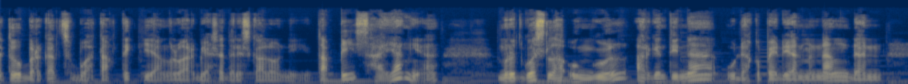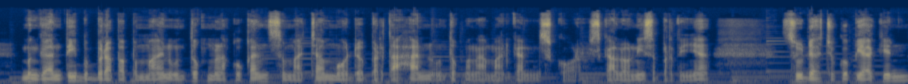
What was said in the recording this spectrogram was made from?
itu berkat sebuah taktik yang luar biasa dari Scaloni tapi sayangnya menurut gue setelah unggul Argentina udah kepedean menang dan mengganti beberapa pemain untuk melakukan semacam mode bertahan untuk mengamankan skor. Scaloni sepertinya sudah cukup yakin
